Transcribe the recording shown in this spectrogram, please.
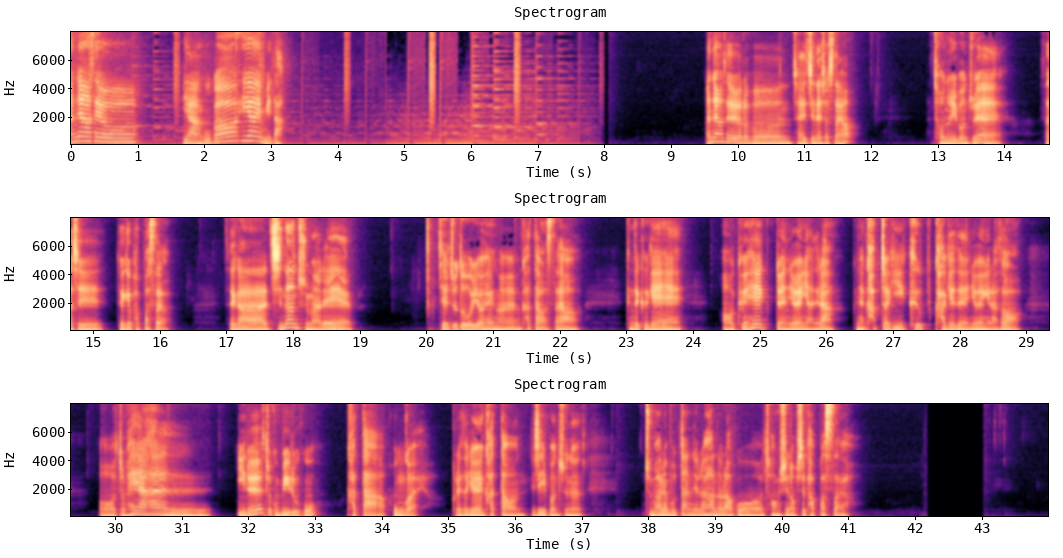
안녕하세요. 히야 한국어 히야입니다. 안녕하세요, 여러분. 잘 지내셨어요? 저는 이번 주에 사실 되게 바빴어요. 제가 지난 주말에 제주도 여행을 갔다 왔어요. 근데 그게 어, 계획된 여행이 아니라 그냥 갑자기 급 가게 된 여행이라서 어, 좀 해야 할 일을 조금 미루고 갔다 온 거예요. 그래서 여행 갔다 온 이제 이번 주는 주말에 못한 일을 하느라고 정신없이 바빴어요.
